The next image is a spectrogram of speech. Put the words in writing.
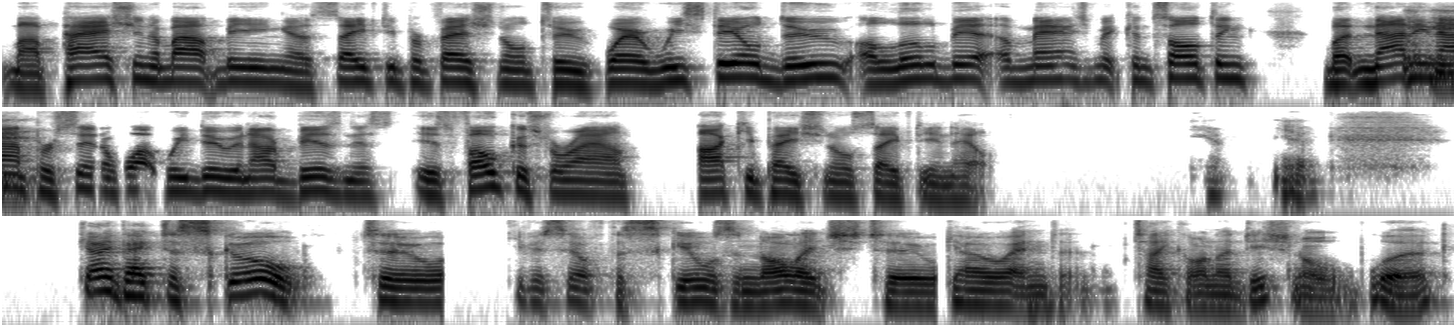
my passion about being a safety professional to where we still do a little bit of management consulting but 99% of what we do in our business is focused around occupational safety and health. Yep yep. Going back to school to give yourself the skills and knowledge to go and take on additional work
